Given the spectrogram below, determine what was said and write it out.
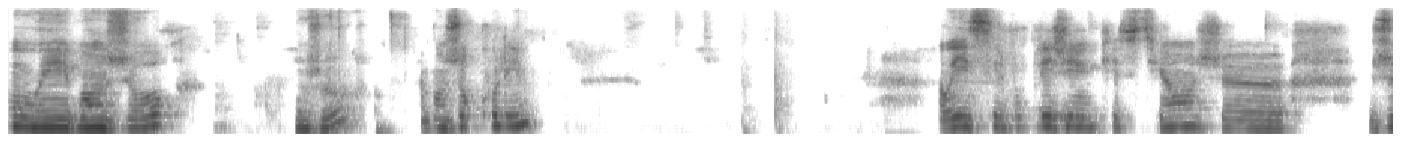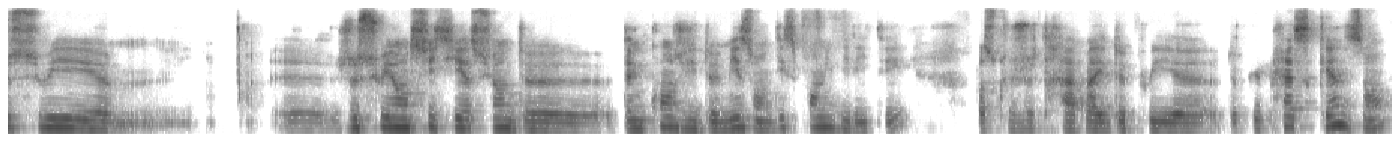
Oui, bonjour. Bonjour. Bonjour, Colline. Oui, s'il vous plaît, j'ai une question. Je, je, suis, euh, je suis en situation d'un congé de mise en disponibilité parce que je travaille depuis, euh, depuis presque 15 ans.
